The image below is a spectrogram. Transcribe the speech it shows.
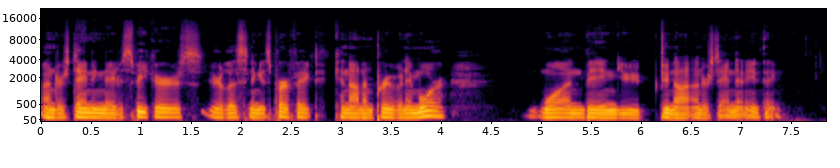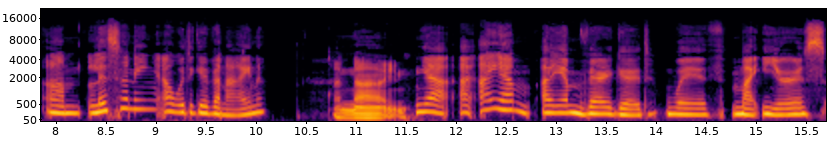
understanding native speakers, your listening is perfect, cannot improve anymore. One being you do not understand anything. Um, listening, I would give a nine. A nine. Yeah, I, I am. I am very good with my ears.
